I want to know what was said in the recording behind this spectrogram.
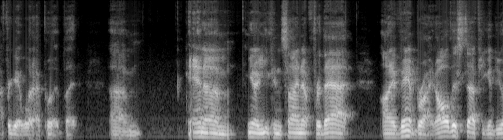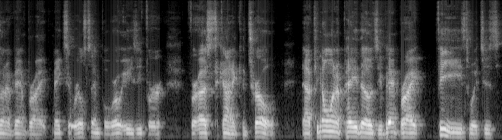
I forget what I put, but um, and um, you know you can sign up for that on Eventbrite. All this stuff you can do on Eventbrite makes it real simple, real easy for for us to kind of control. Now, if you don't want to pay those Eventbrite fees, which is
